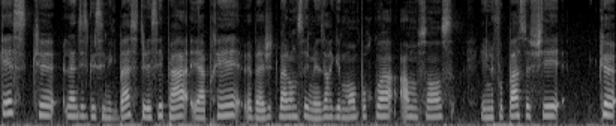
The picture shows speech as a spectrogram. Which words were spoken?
qu'est-ce que l'indice glycémique bas si tu ne le sais pas. Et après, eh ben, je vais te balancer mes arguments pourquoi, à mon sens, il ne faut pas se fier que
